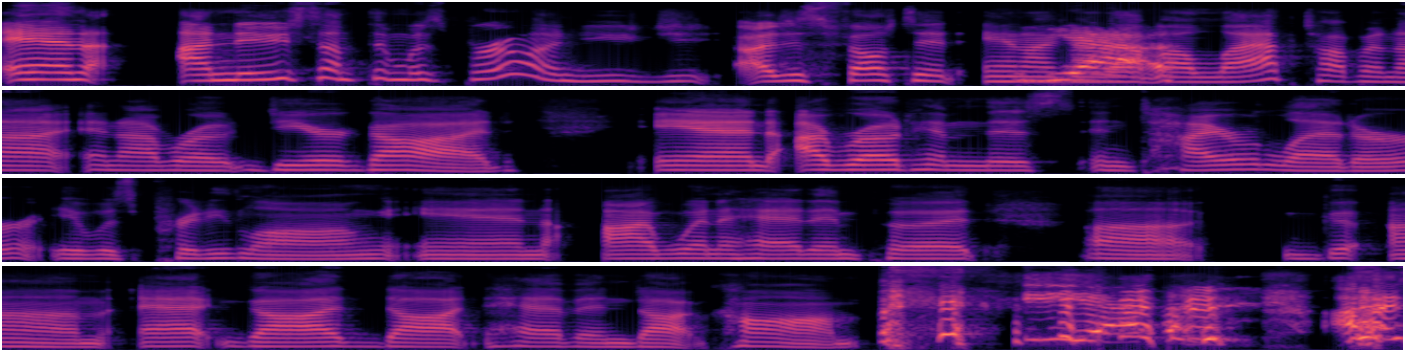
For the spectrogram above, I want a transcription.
And I knew something was brewing. You, you I just felt it. And I yeah. got out my laptop and I, and I wrote, Dear God, and I wrote him this entire letter. It was pretty long. And I went ahead and put uh, g- um, at god.heaven.com. yeah. I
